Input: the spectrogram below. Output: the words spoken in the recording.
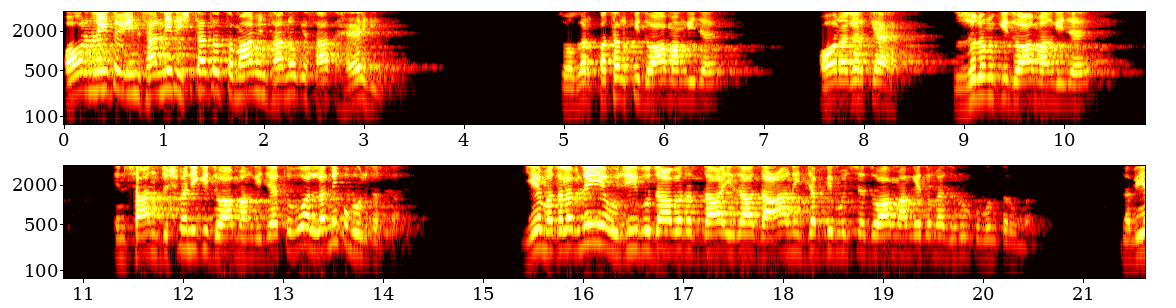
اور نہیں تو انسانی رشتہ تو تمام انسانوں کے ساتھ ہے ہی۔ تو اگر قتل کی دعا مانگی جائے، اور اگر کیا ہے، ظلم کی دعا مانگی جائے، انسان دشمنی کی دعا مانگی جائے، تو وہ اللہ نہیں قبول کرتا۔ یہ مطلب نہیں ہے عجیب دعوت دا ادا دعانی، جب بھی مجھ سے دعا مانگے تو میں ضرور قبول کروں گا۔ نبی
